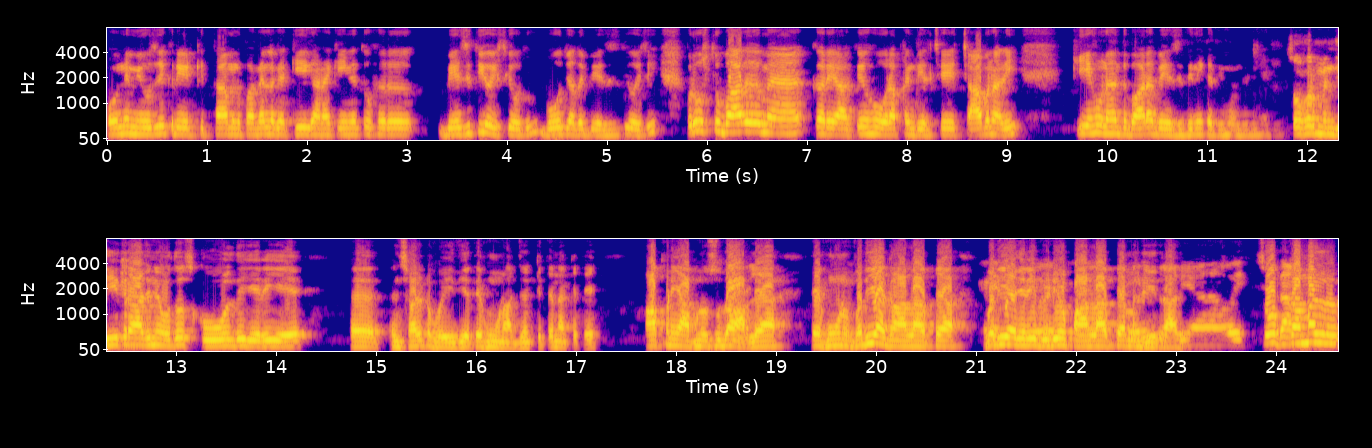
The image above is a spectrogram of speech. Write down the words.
ਉਹਨੇ 뮤직 ਕ੍ਰੀਏਟ ਕੀਤਾ ਮੈਨੂੰ ਪਤਾ ਨਹੀਂ ਲੱਗਾ ਕੀ ਗਾਣਾ ਕੀ ਨੇ ਤਾਂ ਫਿਰ ਬੇਇੱਜ਼ਤੀ ਹੋਈ ਸੀ ਉਦੋਂ ਬਹੁਤ ਜ਼ਿਆਦਾ ਬੇਇੱਜ਼ਤੀ ਹੋਈ ਸੀ। ਪਰ ਉਸ ਤੋਂ ਬਾਅਦ ਮੈਂ ਘਰੇ ਆ ਕੇ ਹੋਰ ਆਪਣੇ ਦਿਲ 'ਚ ਚਾਹ ਬਣਾ ਲਈ ਕਿ ਇਹ ਹੁਣ ਦੁਬਾਰਾ ਬੇਇੱਜ਼ਤੀ ਨਹੀਂ ਕਦੀ ਹੁੰਦੀ ਨਹੀਂ ਹੈਗੀ। ਸੋ ਫਿਰ ਮਨਜੀਤ ਰਾਜ ਨੇ ਉਦੋਂ ਸਕੂਲ ਦੀ ਜਿਹੜੀ ਇਹ ਇਨਸਲਟ ਹੋਈ ਦੀ ਤੇ ਹੁਣ ਅੱਜ ਕਿਤੇ ਨਾ ਕਿਤੇ ਆਪਣੇ ਆਪ ਨੂੰ ਸੁਧਾਰ ਲਿਆ ਤੇ ਹੁਣ ਵਧੀਆ ਗਾਣ ਲੱਗ ਪਿਆ ਵਧੀਆ ਜਿਹੜੀ ਵੀਡੀਓ ਪਾਉਣ ਲੱਗ ਪਿਆ ਮਨਜੀਤ ਰਾਜ। ਓਏ ਸੋ ਕਮਲ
